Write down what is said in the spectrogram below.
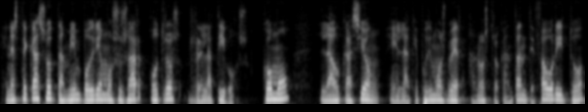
En este caso también podríamos usar otros relativos, como la ocasión en la que pudimos ver a nuestro cantante favorito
